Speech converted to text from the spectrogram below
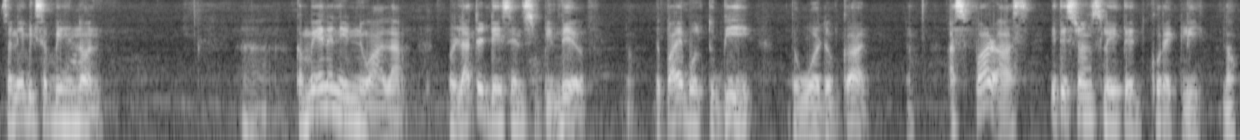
So, ano ibig sabihin nun? Ah, kami ay naniniwala or Latter-day Saints believe no, the Bible to be the Word of God. No? As far as it is translated correctly. No?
